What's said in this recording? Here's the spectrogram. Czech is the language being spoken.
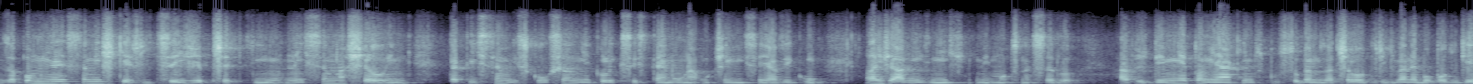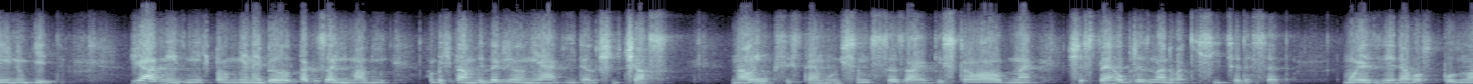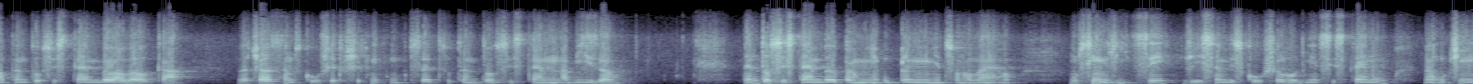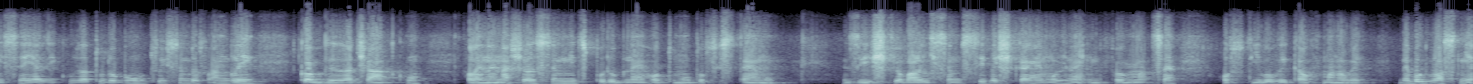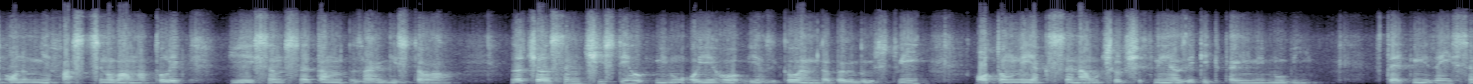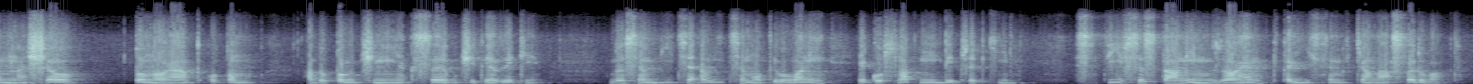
Zapomněl jsem ještě říci, že předtím, než jsem našel link, tak jsem vyzkoušel několik systémů na učení se jazyků, ale žádný z nich mi moc nesedl. A vždy mě to nějakým způsobem začalo dříve nebo později nudit. Žádný z nich pro mě nebyl tak zajímavý, abych tam vydržel nějaký delší čas. Na link systému jsem se zaregistroval dne 6. března 2010. Moje zvědavost poznat tento systém byla velká. Začal jsem zkoušet všechny funkce, co tento systém nabízel. Tento systém byl pro mě úplně něco nového. Musím říci, že jsem vyzkoušel hodně systémů na učení se jazyků za tu dobu, co jsem byl v Anglii, krok ze začátku, ale nenašel jsem nic podobného tomuto systému. Zjišťoval jsem si veškeré možné informace o Steveovi Kaufmanovi, nebo vlastně on mě fascinoval natolik, že jsem se tam zaregistroval. Začal jsem číst jeho knihu o jeho jazykovém dobrodružství, o tom, jak se naučil všechny jazyky, kterými mluví. V té knize jsem našel plno rád o tom a doporučení, jak se učit jazyky. Byl jsem více a více motivovaný, jako snad nikdy předtím. Steve se stal mým vzorem, který jsem chtěl následovat.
